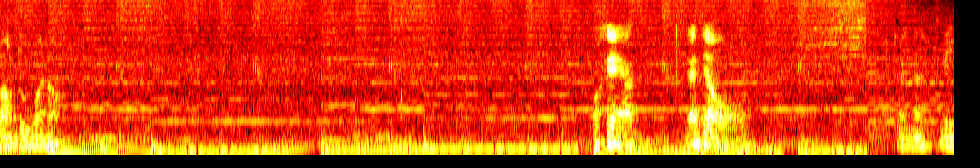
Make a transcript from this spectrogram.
ลองดูอะเนาะ โอเคครับงั้นเดี๋ยวเดี๋ยวนะ มี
